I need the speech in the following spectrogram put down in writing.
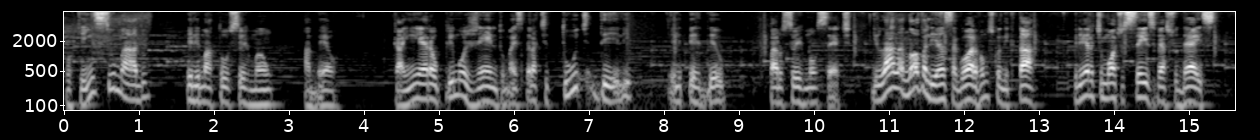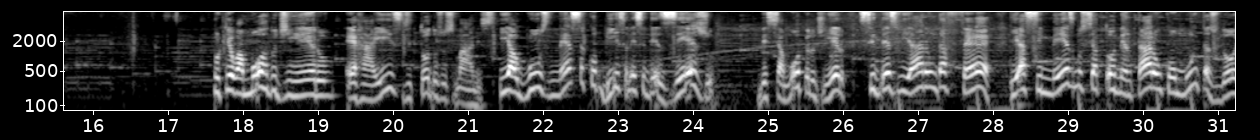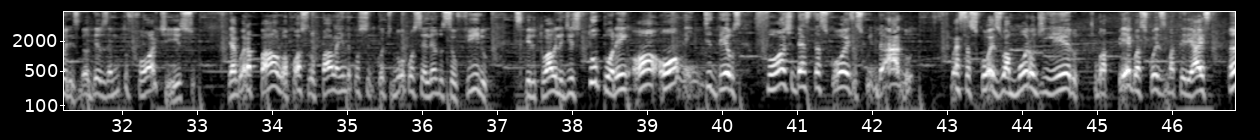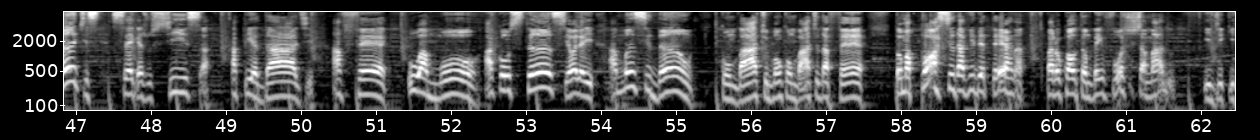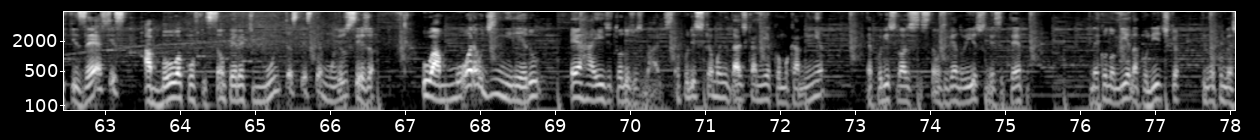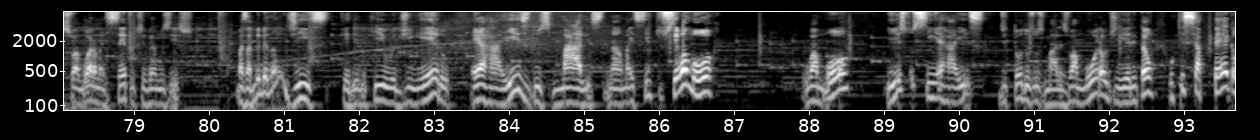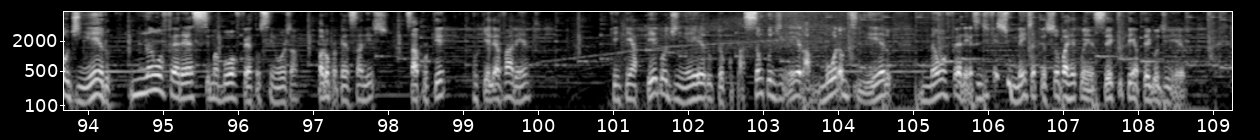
porque enciumado ele matou seu irmão Abel. Caim era o primogênito, mas pela atitude dele, ele perdeu para o seu irmão Sete. E lá na nova aliança, agora, vamos conectar, 1 Timóteo 6, verso 10. Porque o amor do dinheiro é raiz de todos os males. E alguns nessa cobiça, nesse desejo desse amor pelo dinheiro, se desviaram da fé e a si mesmos se atormentaram com muitas dores. Meu Deus, é muito forte isso. E agora Paulo, o apóstolo Paulo, ainda continua aconselhando o seu filho espiritual. Ele diz: Tu, porém, ó homem de Deus, foge destas coisas, cuidado com essas coisas, o amor ao dinheiro, o apego às coisas materiais. Antes, segue a justiça, a piedade, a fé, o amor, a constância, olha aí, a mansidão, combate o bom combate da fé, toma posse da vida eterna, para o qual também foste chamado e de que fizestes a boa confissão perante muitas testemunhas. Ou seja, o amor ao dinheiro é a raiz de todos os males. É por isso que a humanidade caminha como caminha, é por isso que nós estamos vivendo isso nesse tempo, na economia, na política, que não começou agora, mas sempre tivemos isso. Mas a Bíblia não diz, querido, que o dinheiro é a raiz dos males, não, mas sim que o seu amor. O amor, isto sim é raiz de todos os males, o amor ao dinheiro. Então, o que se apega ao dinheiro não oferece uma boa oferta ao Senhor. Já parou para pensar nisso? Sabe por quê? Porque ele é avarento. Quem tem apego ao dinheiro, preocupação com o dinheiro, amor ao dinheiro, não oferece. Dificilmente a pessoa vai reconhecer que tem apego ao dinheiro.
